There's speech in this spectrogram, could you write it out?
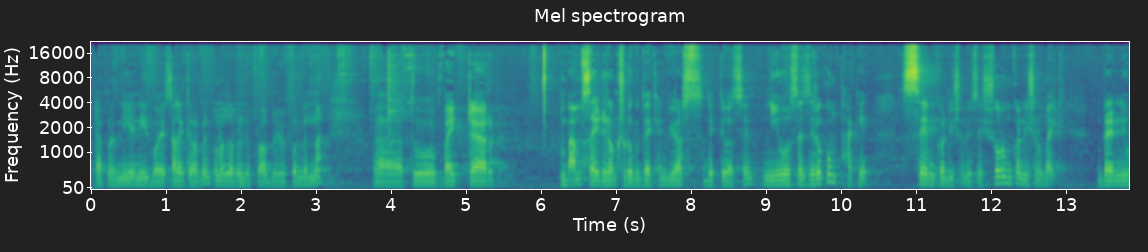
এটা আপনারা নিয়ে নির্ভয়ে চালাইতে পারবেন, কোনো ধরনের প্রবলেমে পড়বেন না। তো বাইকটার বাম সাইডের অংশটুকু দেখেন ভিউয়ার্স দেখতে পাচ্ছেন। নিউসে যেরকম থাকে সেম কন্ডিশন রয়েছে। Showroom condition bike brand new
